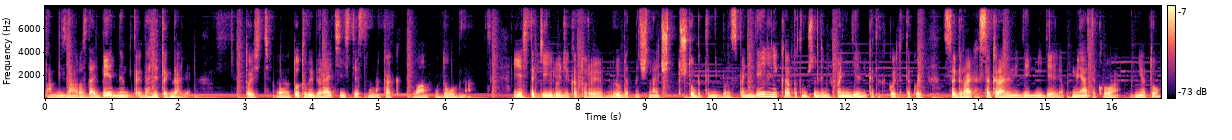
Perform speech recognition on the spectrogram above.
там, не знаю, раздать бедным и так далее, и так далее. То есть э, тут выбирайте, естественно, как вам удобно. Есть такие люди, которые любят начинать что бы то ни было с понедельника, потому что для них понедельник это какой-то такой сакральный день недели. У меня такого нету.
